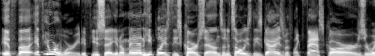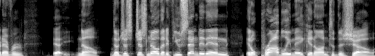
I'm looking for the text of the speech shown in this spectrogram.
if uh, if you were worried, if you say, you know, man, he plays these car sounds, and it's always these guys with like fast cars or whatever. No, no, just just know that if you send it in, it'll probably make it onto the show.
